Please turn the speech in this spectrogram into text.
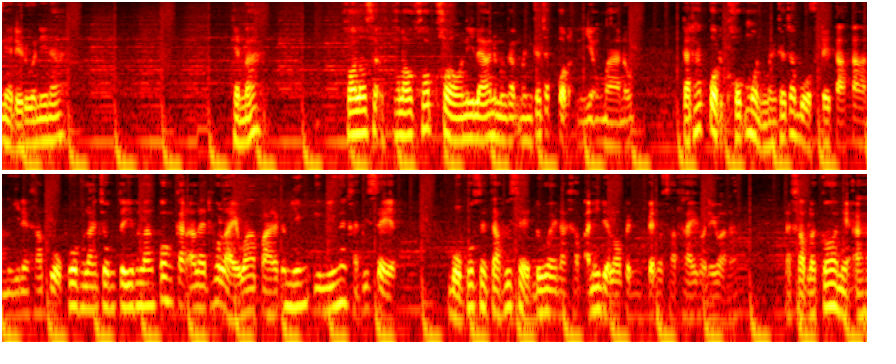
เนี่ยเดี๋ยวดูนนี้นะ เห็นไหม พอเราพอเราครอบครองนี้แล้วเนี่ยมันก็มันก็จะปลดอันนี้ออกมาเนาะแต่ถ้าปลดครบหมดมันก็จะบวกสเตตัสตามนี้นะครับบวกพวกพลังโจมตีพลังป้องกันอะไรเท่าไหร่ว่าไปแล้วก็มีมีเงื่อนไขพิเศษ บวกพวกเตตัสพิเศษด้วยนะครับ อันนี้เดี๋ยวเราเป็นเป็นภาษาไทยก่อนดีกว่านะนะครับ แล้วก็เนี่ยอะ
